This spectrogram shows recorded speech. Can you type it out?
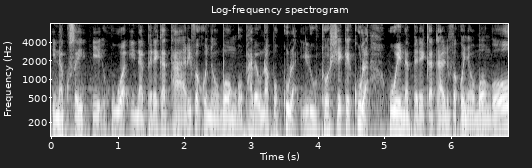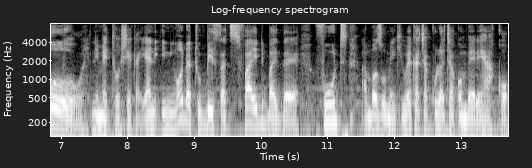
inakusaidia, huwa inapeleka taarifa kwenye ubongo pale unapokula ili utosheke kula, huwa inapeleka taarifa kwenye ubongo, oh, nimetosheka. Yani in order to be satisfied by the food ambazo umekiweka chakula chako mbele yako,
